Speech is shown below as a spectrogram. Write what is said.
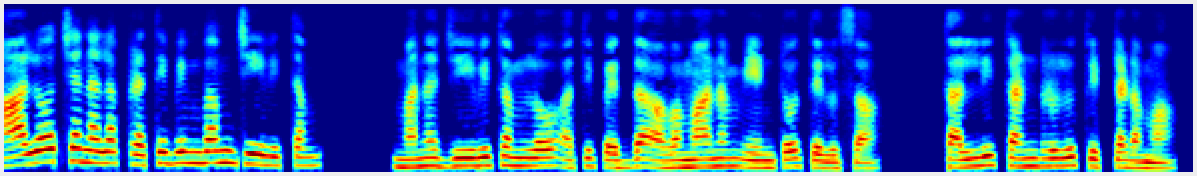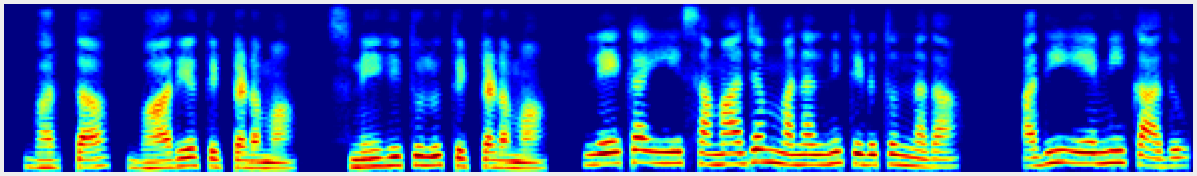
ఆలోచనల ప్రతిబింబం జీవితం. మన జీవితంలో అతి పెద్ద అవమానం ఏంటో తెలుసా? తల్లి తండ్రులు తిట్టడమా? భర్త భార్య తిట్టడమా? స్నేహితులు తిట్టడమా? లేక ఈ సమాజం మనల్ని తిడుతున్నదా? అది ఏమీ కాదు.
